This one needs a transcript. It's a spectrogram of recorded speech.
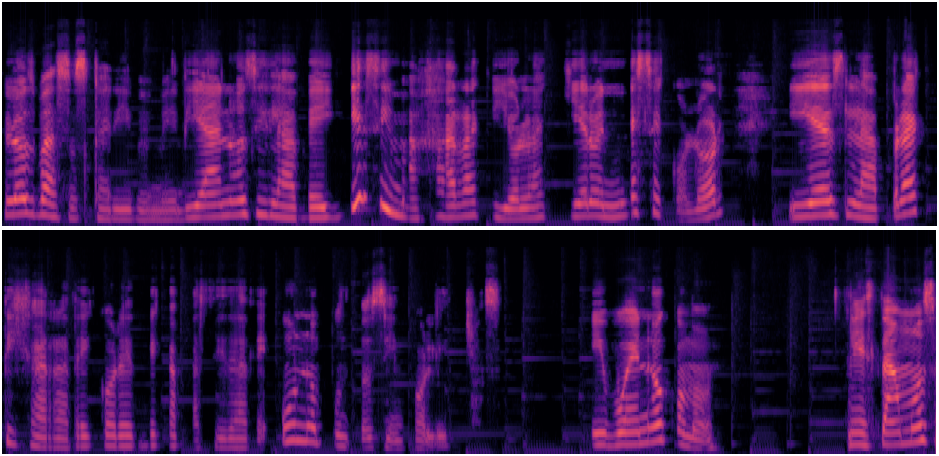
los vasos Caribe medianos y la bellísima jarra que yo la quiero en ese color y es la Practijarra Decoret de capacidad de 1.5 litros. Y bueno, como Estamos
